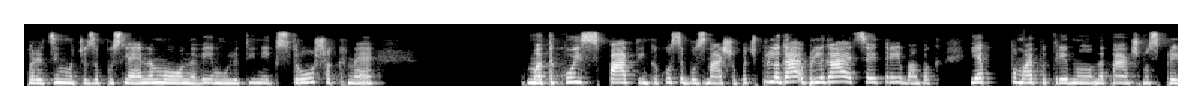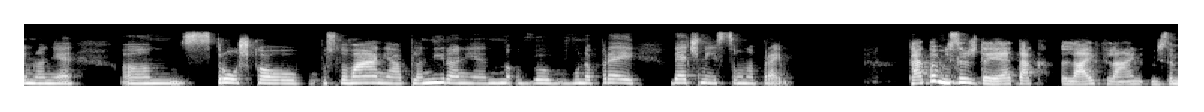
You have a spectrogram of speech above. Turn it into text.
Pa recimo, če zaposlenemu, ne vem, uleti nek strošek, ne. Ma tako izpad in kako se bo znašel. Pač prilagajati se je treba, ampak je po mojem potrebno natančno spremljanje uh, um, stroškov poslovanja, planiranje vnaprej, več mesecev vnaprej. Kaj pa misliš, da je tak lifeline? Mislim,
